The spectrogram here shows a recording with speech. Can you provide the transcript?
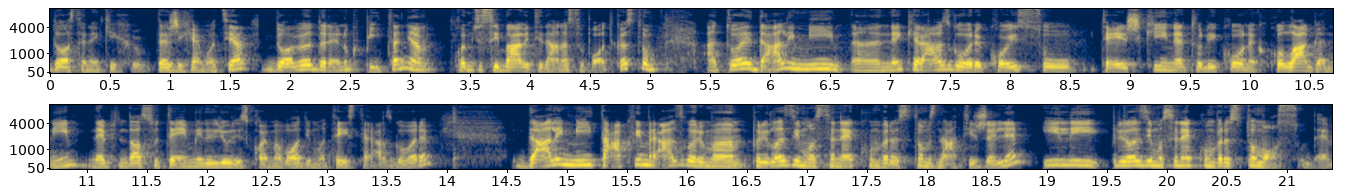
dosta nekih težih emocija, doveo do jednog pitanja kojim ću se i baviti danas u podcastu, a to je da li mi e, neke razgovore koji su teški i ne toliko nekako lagani, nebitno da li su temi ili ljudi s kojima vodimo te iste razgovore, da li mi takvim razgovorima prilazimo sa nekom vrstom znatiželje ili prilazimo sa nekom vrstom osude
